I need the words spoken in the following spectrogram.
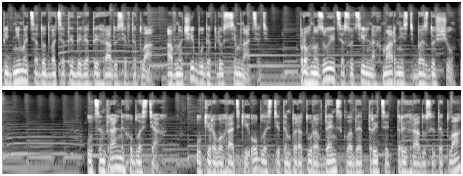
підніметься до 29 градусів тепла, а вночі буде плюс 17. Прогнозується суцільна хмарність без дощу. У центральних областях у Кіровоградській області температура в день складе 33 градуси тепла,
